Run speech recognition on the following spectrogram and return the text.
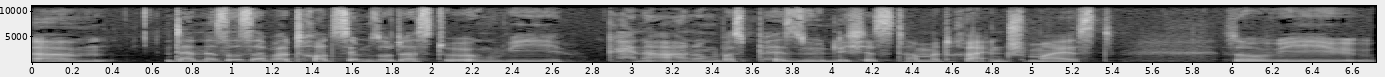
Ähm, dann ist es aber trotzdem so, dass du irgendwie, keine Ahnung, was Persönliches damit reinschmeißt. So wie,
